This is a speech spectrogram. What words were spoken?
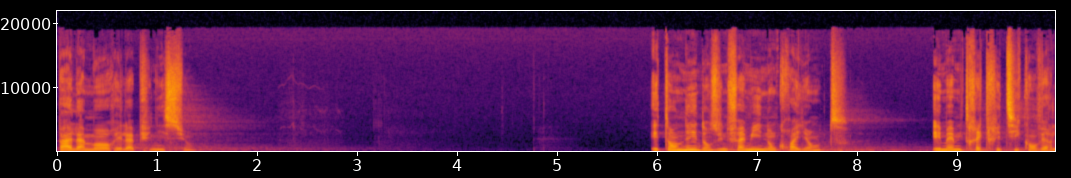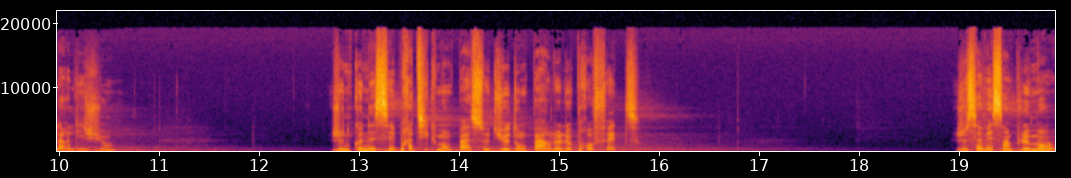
pas la mort et la punition. Étant né dans une famille non croyante, et même très critique envers la religion, je ne connaissais pratiquement pas ce Dieu dont parle le prophète. Je savais simplement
